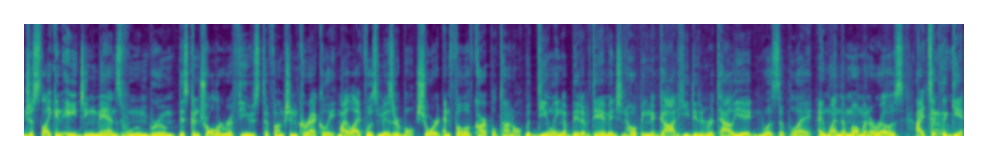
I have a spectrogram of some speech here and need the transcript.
Just like an aging man's womb broom, this controller refused to function correctly. My life was miserable, short, and full of carpal tunnel, but dealing a bit of damage and hoping to God he didn't retaliate was the play. And when the moment arose, I took the game.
